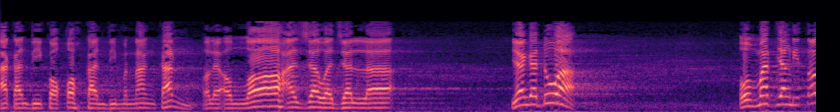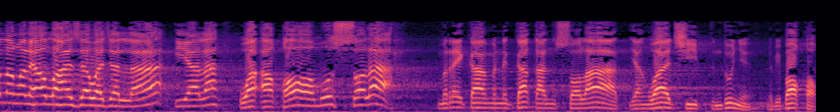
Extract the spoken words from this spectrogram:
akan dikokohkan, dimenangkan oleh Allah Azza wa Jalla. Yang kedua, umat yang ditolong oleh Allah Azza wa Jalla ialah wa aqamus shalah mereka menegakkan solat yang wajib tentunya lebih pokok.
